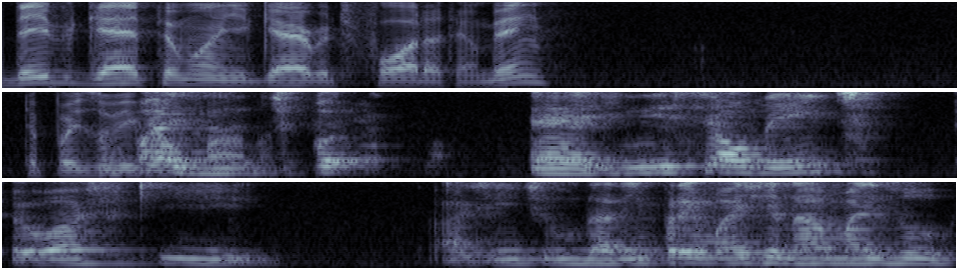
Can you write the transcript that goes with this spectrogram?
Dave Gettleman e Garrett fora também? Depois o Igor fala. tipo, é, inicialmente, eu acho que a gente não dá nem para imaginar mais o,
